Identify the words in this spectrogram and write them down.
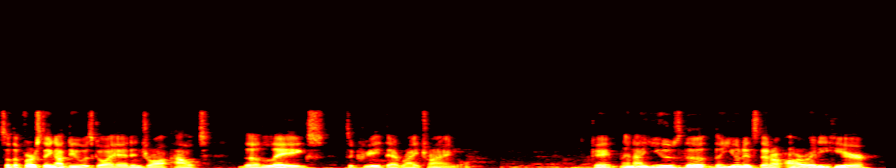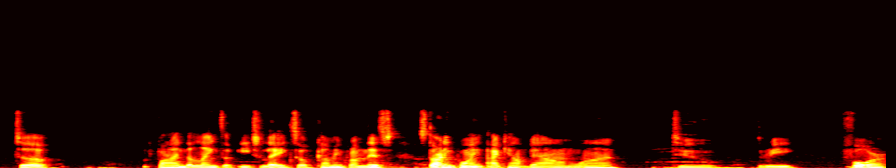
So the first thing I do is go ahead and draw out the legs to create that right triangle. Okay, and I use the, the units that are already here to find the length of each leg. So coming from this starting point, I count down one, two, three, four.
